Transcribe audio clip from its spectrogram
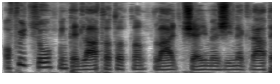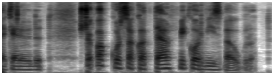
A fügyszó, mint egy láthatatlan, lágy, sejmes zsinek rátekerődött, és csak akkor szakadt el, mikor vízbe ugrott.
